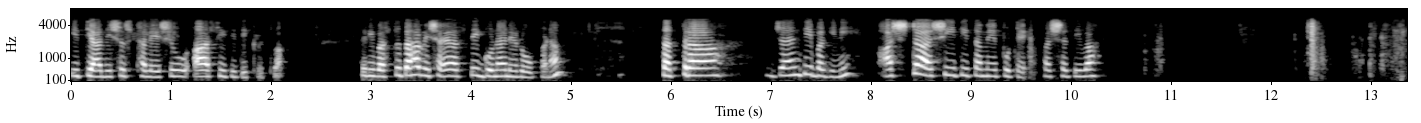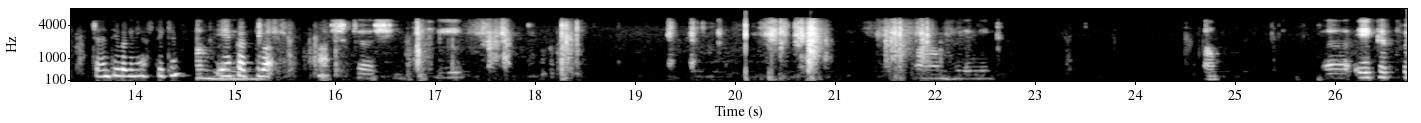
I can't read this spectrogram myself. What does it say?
इत्यादिषु स्थलेषु आसीत् इति कृत्वा। तर्हि वस्तुतः विषयः अस्ति गुणनिरूपणं तत्र, जयन्ती भगिनी, अष्ट अशीतितमे पुटे पश्यति वा? जयन्ती भगिनी अस्ति किम्? एकत्व एकत्व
